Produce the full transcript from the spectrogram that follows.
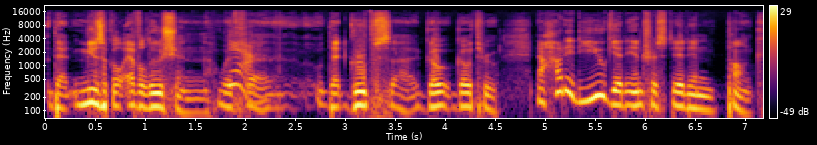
that musical evolution with Yeah. uh, that groups uh, go go through. Now, how did you get interested in punk?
